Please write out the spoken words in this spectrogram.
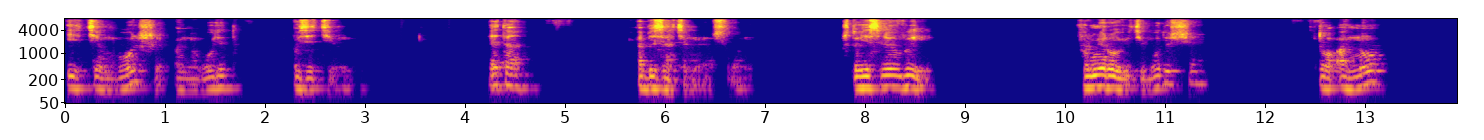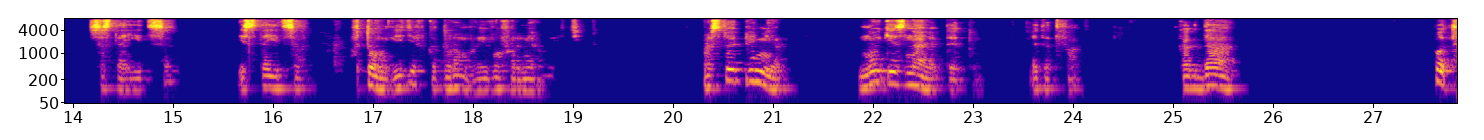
и тем больше оно будет позитивным. Это обязательное условие, что если вы формируете будущее, то оно состоится и состоится в том виде, в котором вы его формируете. Простой пример. Многие знают эту, этот факт. Когда вот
